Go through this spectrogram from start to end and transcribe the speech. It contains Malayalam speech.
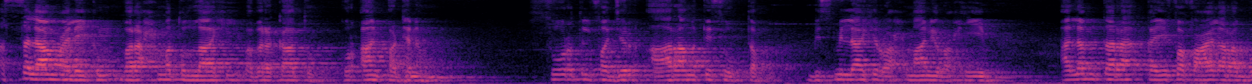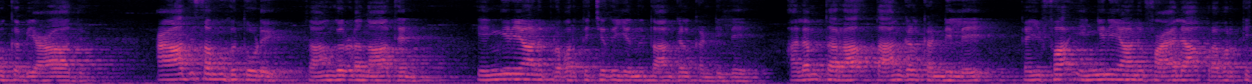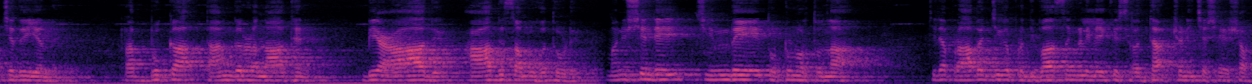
അസ്സലാമു അലൈക്കും വറഹ്മത്തുള്ളാഹി വബറകാത്തു. ഖുർആൻ പഠനം. സൂറത്തുൽ ഫജിർ ആറാമത്തെ സൂക്തം. ബിസ്മില്ലാഹി റഹ്മാൻ റഹീം അലം തറ കൈഫ ഫഅല റബ്ബുക ബിആദ്. ആദ് സമൂഹത്തോട് താങ്കളുടെ നാഥൻ എങ്ങനെയാണ് പ്രവർത്തിച്ചത് എന്ന് താങ്കൾ കണ്ടില്ലേ? അലം തറ താങ്കൾ കണ്ടില്ലേ? കൈഫ എങ്ങനെയാണ് ഫഅല പ്രവർത്തിച്ചത് എന്ന്? റബ്ബുക്ക താങ്കളുടെ നാഥൻ ബി ആദ് ആദ് സമൂഹത്തോട്. മനുഷ്യന്റെ ചിന്തയെ തൊട്ടുണർത്തുന്ന ചില പ്രാപഞ്ചിക പ്രതിഭാസങ്ങളിലേക്ക് ശ്രദ്ധ ക്ഷണിച്ച ശേഷം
